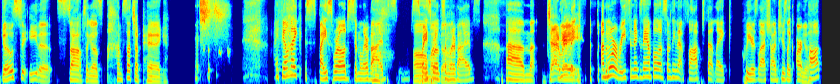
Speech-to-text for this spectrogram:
goes to eat it, stops, and goes, I'm such a pig. I feel like Spice World, similar vibes. Oh Spice my World, similar vibes. Um, Jerry. A more recent example of something that flopped that like queers latched onto is like art Yeah. pop.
